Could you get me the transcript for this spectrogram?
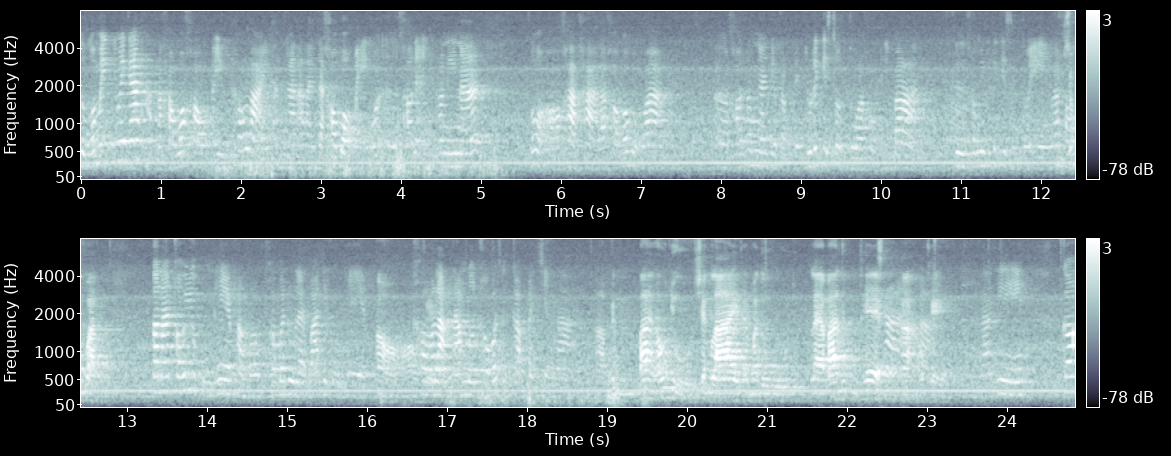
หนูก็ไม่ไม่กล้าถามนะคะว่าเขาอายุเท่าไหร่ทำงานอะไรแต่เขาบอกมาเองว่าเออเขาเนี่ยอายุเท่านี้นะก็ บอกอ๋อค่ะค่ะแล้วเขาก็บอกว่าเออเขาทำงานเกี่ยวกับเป็นธุรกิจส่วนตัวของที่บ้าน คือเขามีธุรกิจส่วนตัวเองอแล้วยู่เขาจังหวัดตอนนั้นเขาอยู่กรุงเทพค่ะมาเขามาดูแลบ้านที่กรุงเทพอ๋อโอเขาเคหลังน้ำลดเขาก็ถึงกลับไปเชียงรายอ่าเป็นบ้านเขาอยู่เชียงรายแต่มาดูแลบ้านที่กรุงเทพใช่อ่าค่ะโอเคอืมแล้วทีนี้ก็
